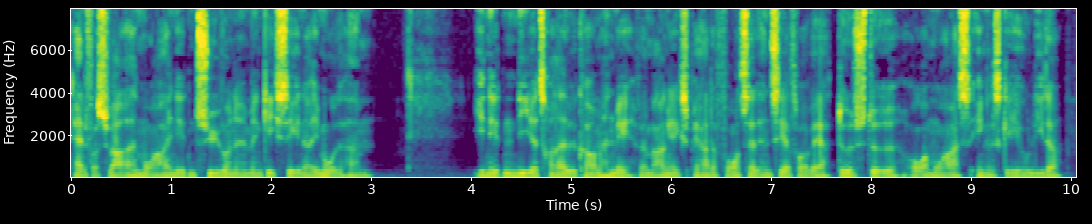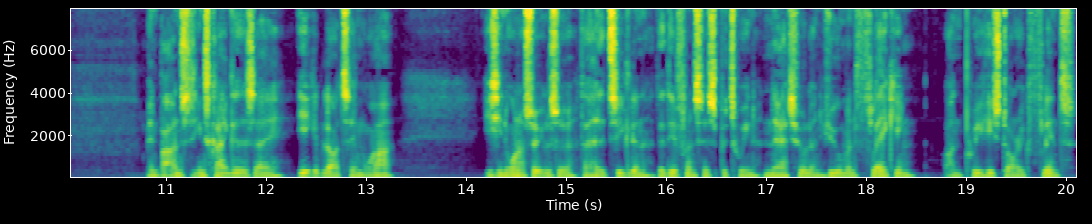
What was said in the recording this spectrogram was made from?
Han forsvarede Moir i 1920'erne, men gik senere imod ham – i 1939 kom han med, hvad mange eksperter fortsat anser for at være dødstødet over Moirs engelske eolitter. Men Barnes indskrænkede sig ikke blot til Moir. I sin undersøgelse, der havde titlen The Differences Between Natural and Human Flaking on Prehistoric Flint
